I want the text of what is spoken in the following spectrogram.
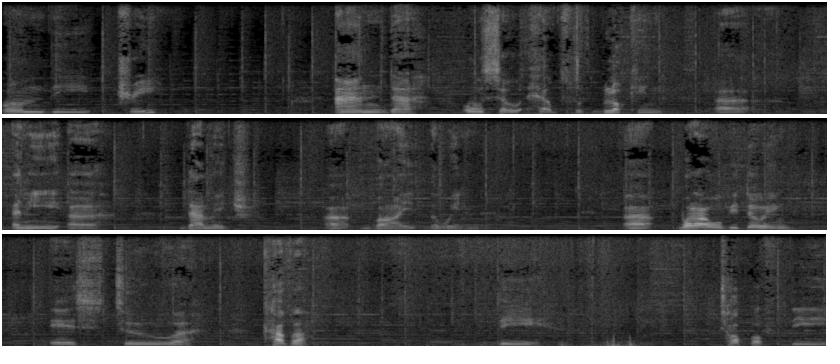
on the tree and uh, also helps with blocking uh, any uh, damage uh, by the wind. What I will be doing is to uh, cover the top of the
